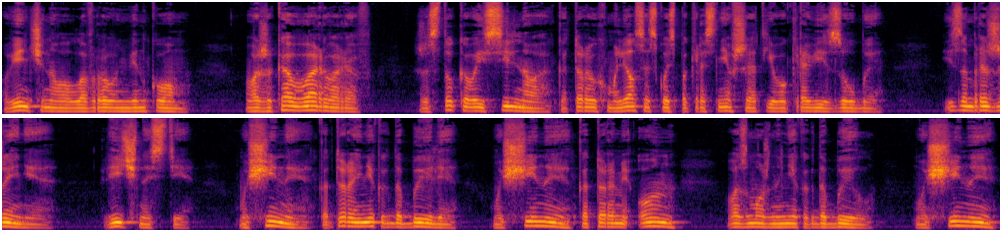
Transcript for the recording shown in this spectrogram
увенчанного лавровым венком, вожака варваров, жестокого и сильного, который ухмылялся сквозь покрасневшие от его крови зубы. Изображение личности, мужчины, которые некогда были, мужчины, которыми он, возможно, некогда был, мужчины,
